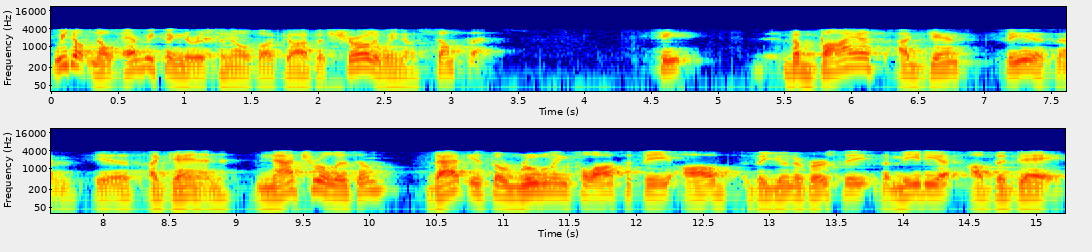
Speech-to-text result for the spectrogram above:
We don't know everything there is to know about God, but surely we know something. See, the bias against theism is again naturalism. That is the ruling philosophy of the university, the media of the day.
